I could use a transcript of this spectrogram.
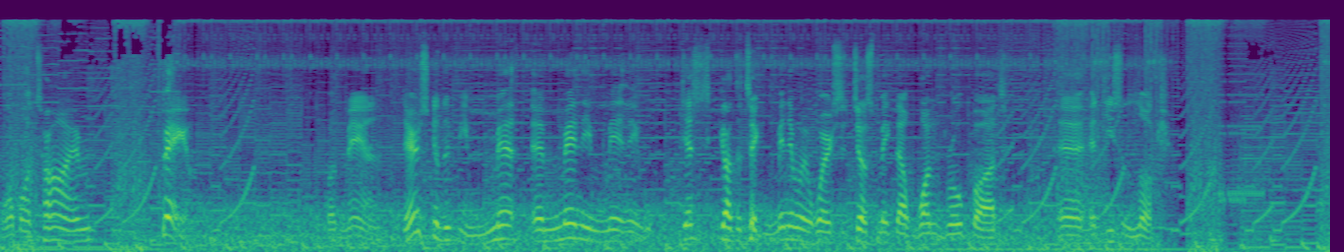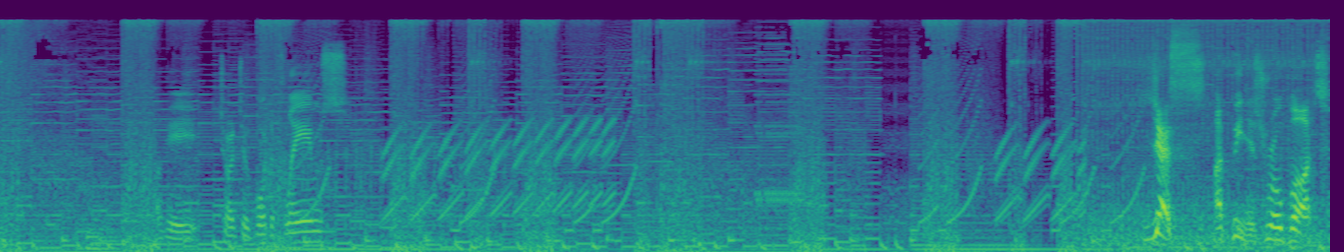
One more time. Bam! But man, there's gonna be ma many, many. Just got to take minimum works to just make that one robot uh, a decent look. Okay, trying to avoid the flames. Yes! I beat this robot!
